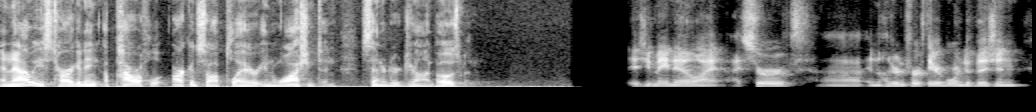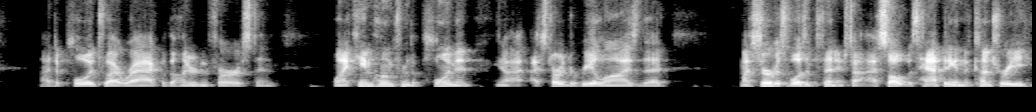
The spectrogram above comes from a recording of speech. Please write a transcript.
and now he's targeting a powerful Arkansas player in Washington, Senator John Boozman. As you may know, I, I served uh, in the 101st Airborne Division. I deployed to Iraq with the 101st, and when I came home from deployment, you know, I, I started to realize that my service wasn't finished. I, I, saw what was happening in the country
